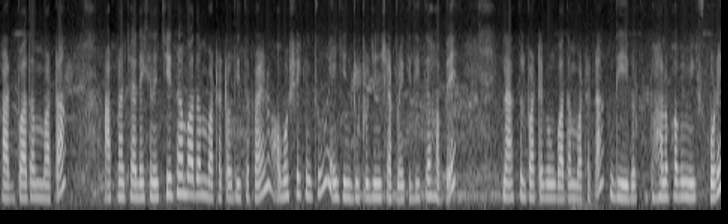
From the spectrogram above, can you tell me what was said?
কাঠবাদাম বাটা। আপনার চাইলে এখানে চিনা বাদাম বাটাটাও দিতে পারেন। অবশ্যই কিন্তু এই দুটো জিনিস আপনাকে দিতে হবে, নারকেল বাটা এবং বাদাম বাটাটা, দিয়ে এবার খুব ভালোভাবে মিক্স করে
